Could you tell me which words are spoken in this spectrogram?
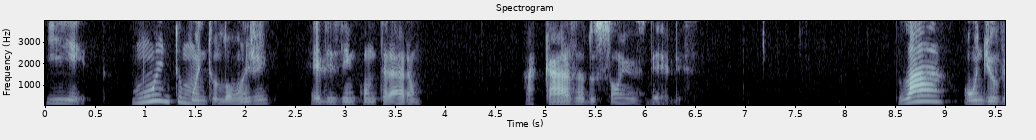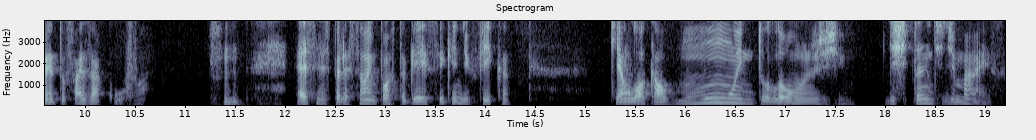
E muito, muito longe, eles encontraram a casa dos sonhos deles. Lá onde o vento faz a curva. Essa expressão em português significa que é um local muito longe, distante demais,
